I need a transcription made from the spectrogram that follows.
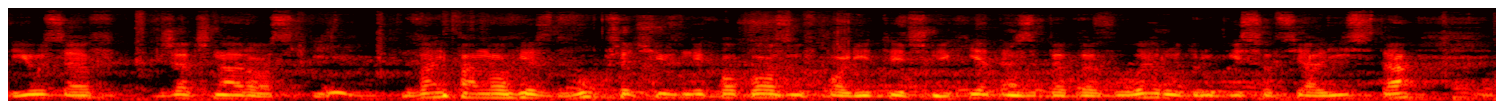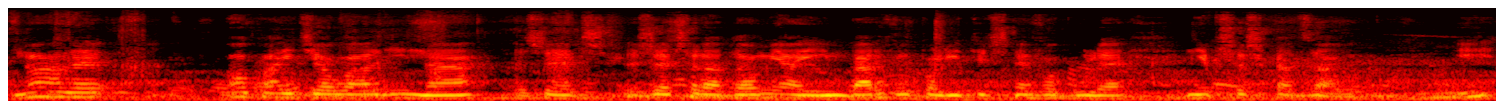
Józef Grzecznarowski. Dwaj panowie z dwóch przeciwnych obozów politycznych, jeden z BBWR-u, drugi socjalista, no ale obaj działali na rzecz, rzecz Radomia i im barwy polityczne w ogóle nie przeszkadzały. I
